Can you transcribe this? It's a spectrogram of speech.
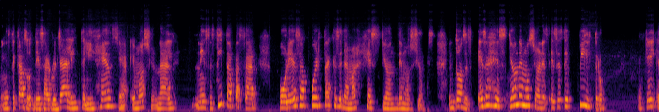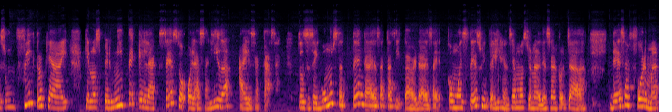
en este caso, desarrollar la inteligencia emocional necesita pasar por esa puerta que se llama gestión de emociones. Entonces, esa gestión de emociones es ese filtro, ¿ok? Es un filtro que hay que nos permite el acceso o la salida a esa casa. Entonces, según usted tenga esa casita, ¿verdad? Esa, como esté su inteligencia emocional desarrollada, de esa forma,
